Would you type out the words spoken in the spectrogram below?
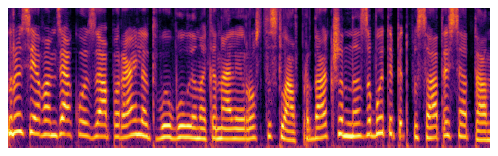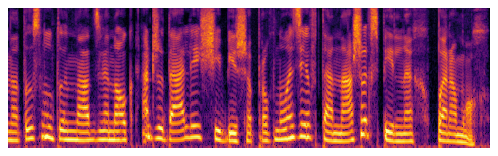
Друзі, я вам дякую за перегляд. Ви були на каналі Ростислав Продакшн. Не забудьте підписатися та натиснути на дзвінок, адже далі ще більше прогнозів та наших спільних перемог.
